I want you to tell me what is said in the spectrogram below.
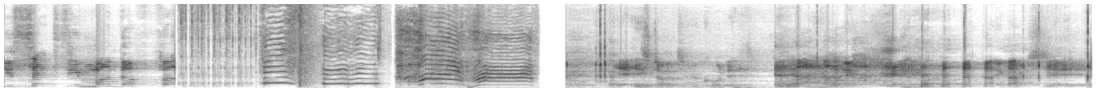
you sexy motherfucker! Yeah, he stopped recording. Shit.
